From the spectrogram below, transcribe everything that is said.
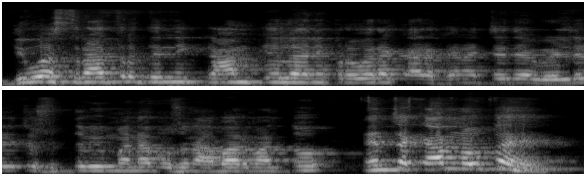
दिवस रात्र त्यांनी काम केलं आणि प्रवरा कारखान्याच्या त्या वेल्डरचे सुद्धा मी मनापासून आभार मानतो. त्यांचं काम नव्हतं हे.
